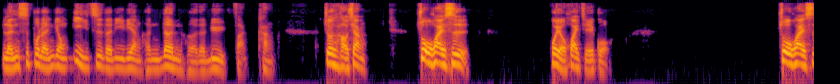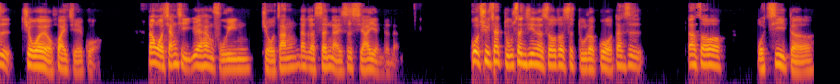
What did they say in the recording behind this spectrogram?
人是不能用意志的力量和任何的律反抗，就好像做坏事会有坏结果，做坏事就会有坏结果。让我想起约翰福音九章那个生来是瞎眼的人，过去在读圣经的时候都是读了过，但是那时候我记得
